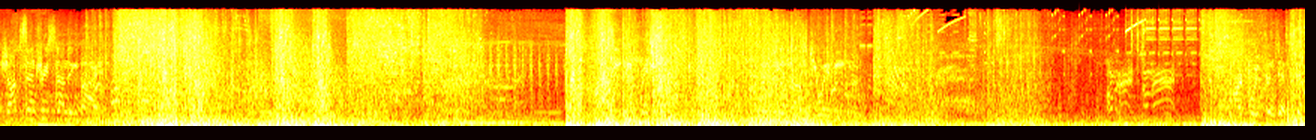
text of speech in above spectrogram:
Shock sentry standing by. UAV. Contested.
